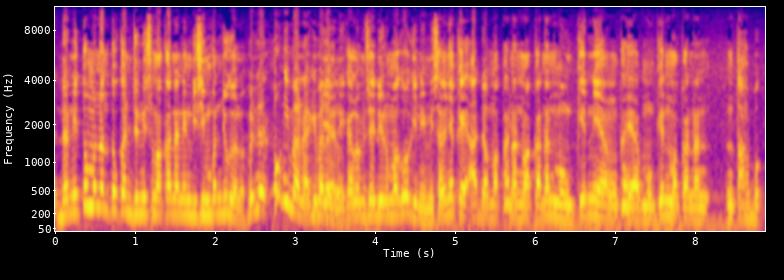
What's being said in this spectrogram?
dan itu menentukan jenis makanan yang disimpan juga loh Bener. Oh gimana? Gimana Iya tuh? nih kalau misalnya di rumah gue gini misalnya kayak ada makanan-makanan mungkin yang kayak mungkin makanan entah be-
